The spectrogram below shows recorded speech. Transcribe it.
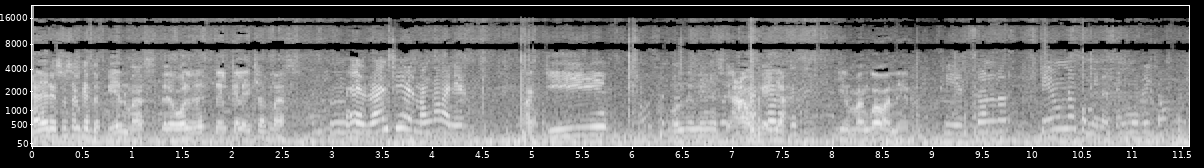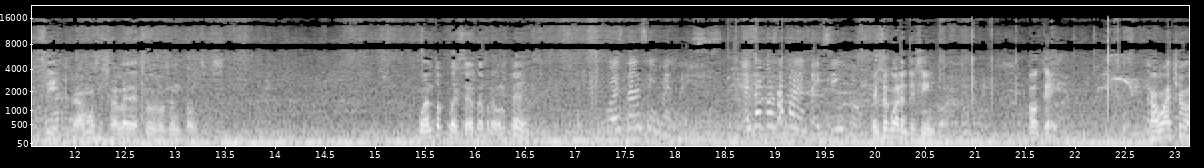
¿Qué aderezo es el que te piden más? Del, que le echas más. Mm, El rancho y el mango habanero. Aquí. ¿Dónde viene ese? Ah, ok, ya. Y el mango habanero. Sí, son los. Tienen una combinación muy rica. Sí, le vamos a echarle de esos dos entonces. ¿Cuánto cuesta? Ya te pregunté. Cuestan 50. Esa cuesta 45. Ese 45. Ok. Caguacho.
